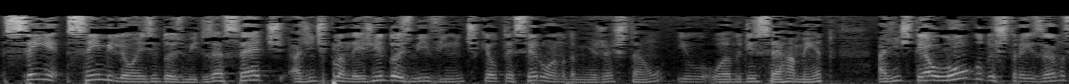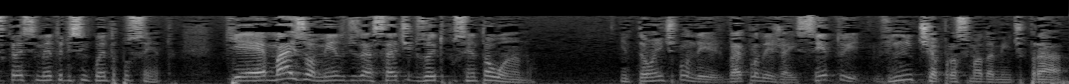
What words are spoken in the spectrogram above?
100, 100 milhões em 2017, a gente planeja em 2020, que é o terceiro ano da minha gestão e o, o ano de encerramento, a gente tem ao longo dos três anos crescimento de 50%, que é mais ou menos 17, 18% ao ano. Então a gente planeja, vai planejar aí 120 aproximadamente para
